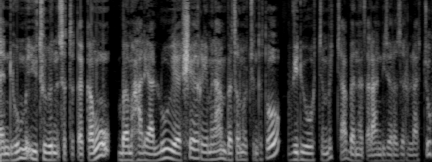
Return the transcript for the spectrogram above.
እንዲሁም ዩቱብን ስትጠቀሙ በመሀል ያሉ የ share የምናምን button ኦችን ትቶ ቪዲዮዎችን ብቻ በነጠላ እንዲዘረዝርላችሁ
